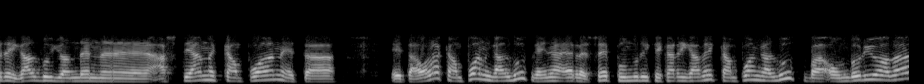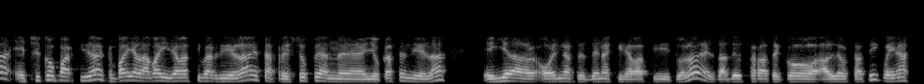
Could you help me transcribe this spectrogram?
ere galdu joan den eh, astean, kanpoan, eta Eta hola, kanpoan galduz, gaina RC, pundurik ekarri gabe, kanpoan galduz, ba, ondorioa da, etxeko partidak, bai ala bai irabazi bar direla, eta presopean e, jokatzen direla, egia da horren arte denak irabazi dituela, ez da deus zarrateko alde hortatik, baina,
